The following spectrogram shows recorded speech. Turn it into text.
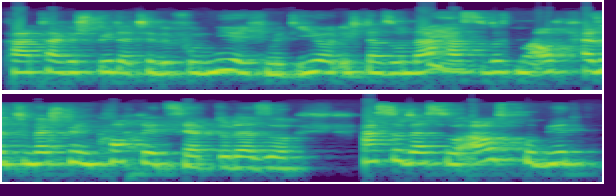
paar Tage später telefoniere ich mit ihr und ich dann so, na, hast du das mal aus? Also zum Beispiel ein Kochrezept oder so. Hast du das so ausprobiert?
